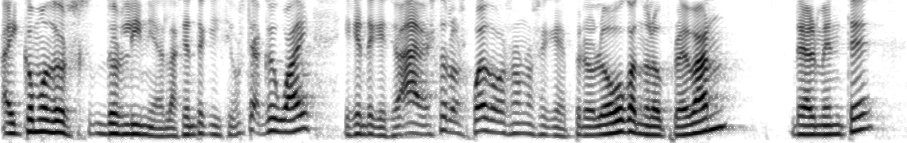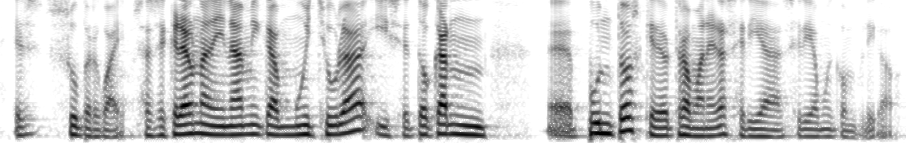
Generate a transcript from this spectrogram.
hay como dos, dos líneas. La gente que dice, hostia, qué guay, y gente que dice, ah, esto los juegos o no sé qué. Pero luego cuando lo prueban, realmente es súper guay. O sea, se crea una dinámica muy chula y se tocan eh, puntos que de otra manera sería, sería muy complicado.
